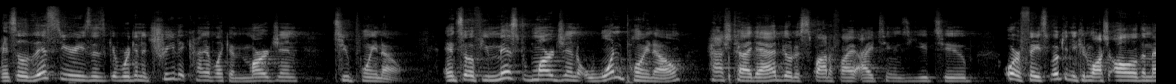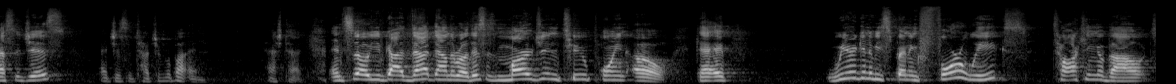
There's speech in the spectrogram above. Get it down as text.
And so this series is, we're going to treat it kind of like a margin 2.0. And so if you missed margin 1.0, hashtag ad, go to Spotify, iTunes, YouTube, or Facebook, and you can watch all of the messages at just a touch of a button. Hashtag. And so you've got that down the road. This is Margin 2.0, okay? We're going to be spending four weeks talking about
